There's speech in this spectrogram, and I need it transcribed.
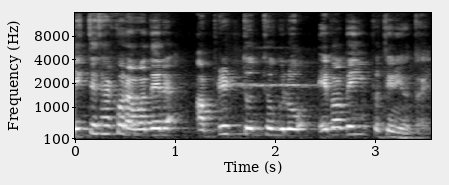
দেখতে থাকুন আমাদের আপডেট তথ্যগুলো এভাবেই প্রতিনিয়তই।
